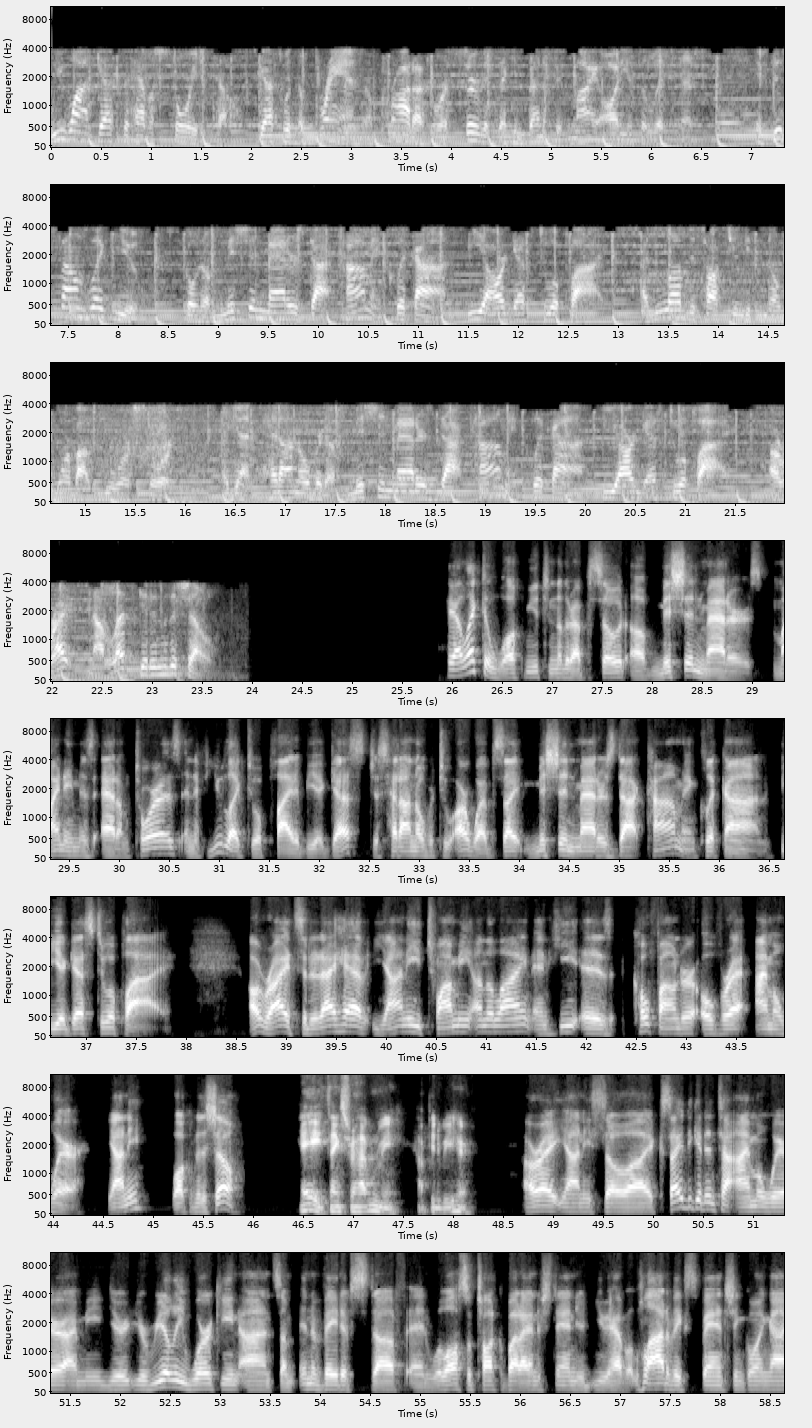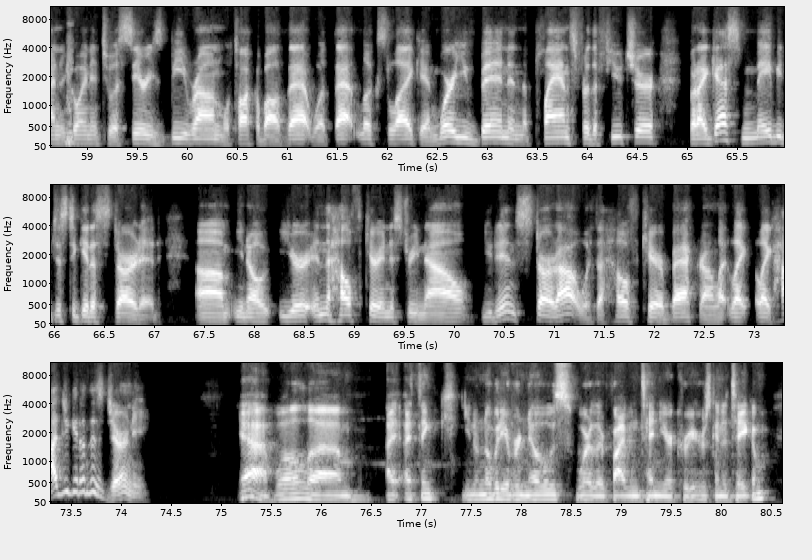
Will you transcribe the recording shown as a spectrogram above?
We want guests that have a story to tell, guests with a brand, a product, or a service that can benefit my audience of listeners. If this sounds like you, go to missionmatters.com and click on Be Our Guest to apply. I'd love to talk to you and get to know more about your story. Again, head on over to missionmatters.com and click on Be Our Guest to apply. All right, now let's get into the show. Hey, I'd like to welcome you to another episode of Mission Matters. My name is Adam Torres, and if you'd like to apply to be a guest, just head on over to our website, missionmatters.com, and click on Be a Guest to Apply. All right, so did I have Jani Tuomi on the line, and he is co founder over at I'm Aware. Jani, welcome to the show. Hey, thanks for having me. Happy to be here. All right, Jani. So uh, excited to get into I'm Aware. I mean, you're you're really working on some innovative stuff, and we'll also talk about. I understand you you have a lot of expansion going on. You're going into a Series B round. We'll talk about that, what that looks like, and where you've been, and the plans for the future. But I guess maybe just to get us started, um, you know, you're in the healthcare industry now. You didn't start out with a healthcare background. Like like like, how'd you get on this journey? Yeah, well, um, I, I, think you know nobody ever knows where their five and ten year career is going to take them.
